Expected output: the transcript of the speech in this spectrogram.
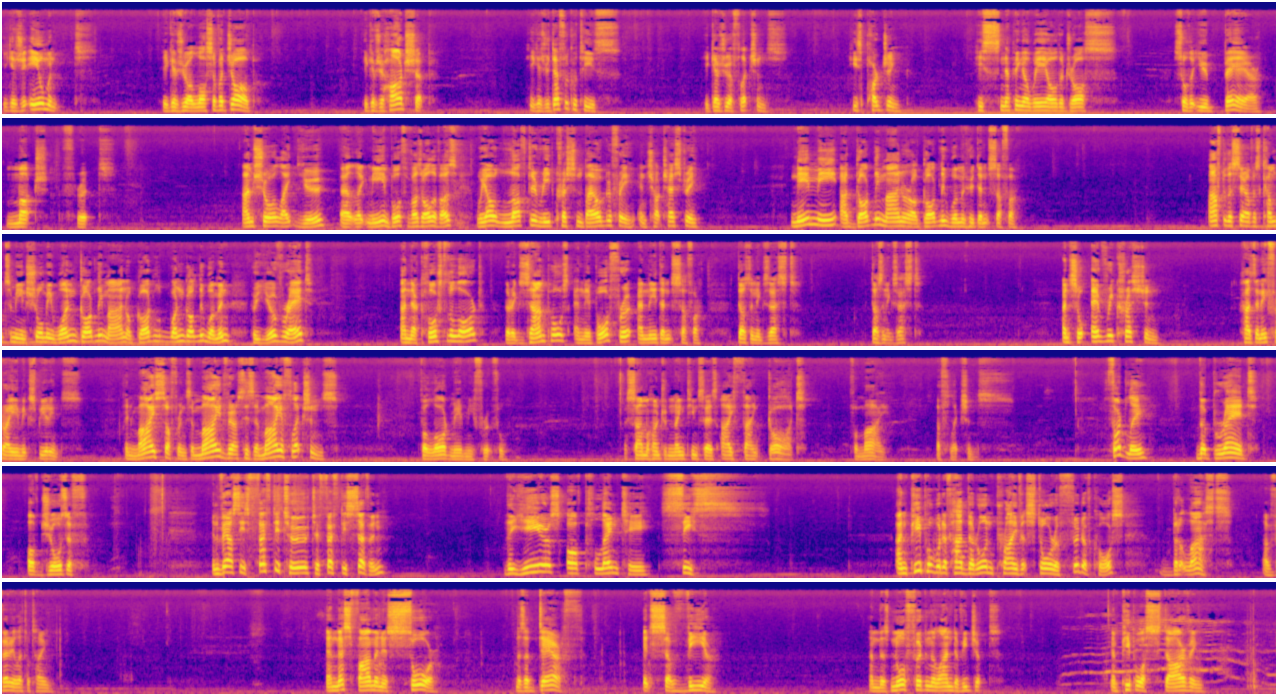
he gives you ailment, he gives you a loss of a job. He gives you hardship. He gives you difficulties. He gives you afflictions. He's purging. He's snipping away all the dross so that you bear much fruit. I'm sure, like you, uh, like me, and both of us, all of us, we all love to read Christian biography and church history. Name me a godly man or a godly woman who didn't suffer. After the service, come to me and show me one godly man or God, one godly woman who you've read and they're close to the Lord, they're examples, and they bore fruit and they didn't suffer. Doesn't exist. Doesn't exist. And so every Christian has an Ephraim experience. In my sufferings, in my adversities, in my afflictions, the Lord made me fruitful. Psalm 119 says, I thank God for my afflictions. Thirdly, the bread of Joseph. In verses 52 to 57, the years of plenty cease. And people would have had their own private store of food, of course, but it lasts a very little time. And this famine is sore there's a dearth. It's severe. And there's no food in the land of Egypt. And people are starving.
